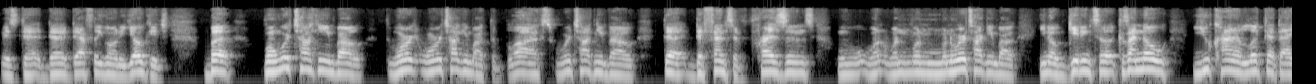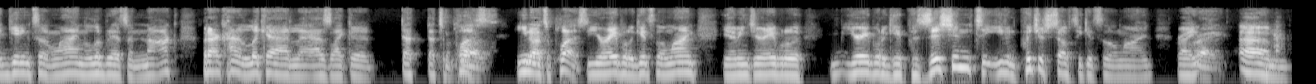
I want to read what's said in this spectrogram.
is de- de- definitely going to Jokic. But when we're talking about when we're, when we're talking about the blocks, we're talking about the defensive presence. When when when, when we're talking about you know getting to because I know you kind of looked at that getting to the line a little bit as a knock, but I kind of look at it as like a that that's a, a plus. plus. You know, yeah. it's a plus. You're able to get to the line. You know, I mean, you're able to you're able to get positioned to even put yourself to get to the line, right? Right. Um,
